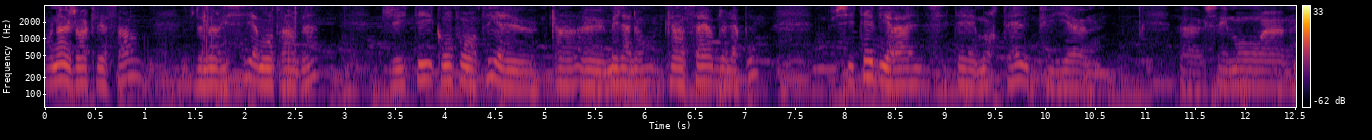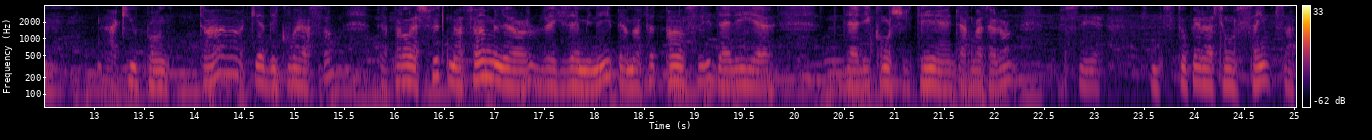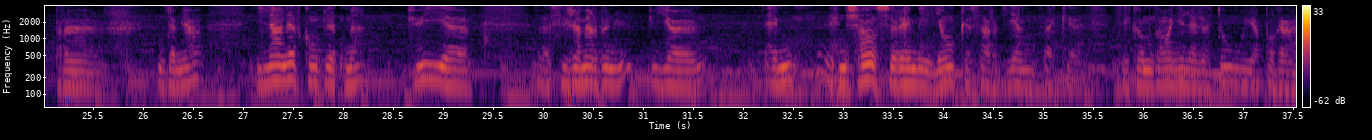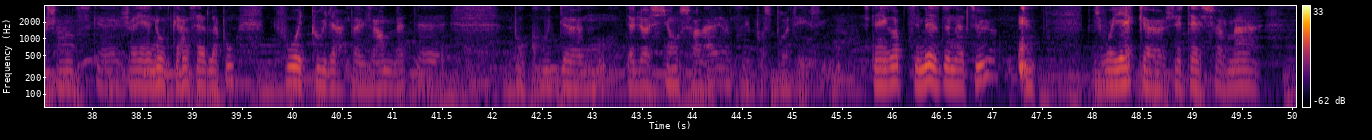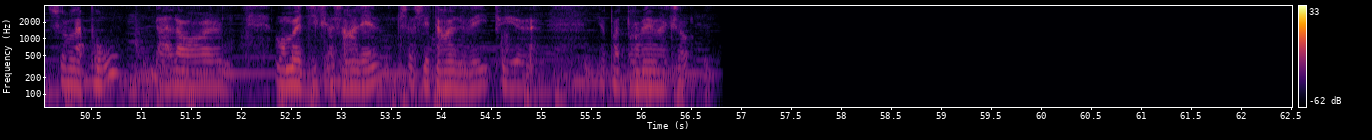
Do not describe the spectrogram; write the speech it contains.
Mon nom est Jacques Lessard. Je demeure ici à Mont-Tremblant. J'ai été confronté à un, mélanome, cancer de la peau. C'était viral, c'était mortel. Puis euh, euh, c'est mon euh, acupuncteur qui a découvert ça. par la suite, ma femme l'a examiné, puis elle m'a fait penser d'aller d'aller consulter un dermatologue. C'est une petite opération simple, ça prend une demi-heure. Il l'enlève complètement, puis c'est jamais revenu. Puis a une chance sur un million que ça revienne. c'est comme gagner la loto il n'y a pas grand chance que j'ai un autre cancer de la peau. Il faut être prudent, par exemple, mettre euh, beaucoup de, lotion solaire pour se protéger. J'étais un gars optimiste de nature. Je voyais que c'était sûrement sur la peau. Alors, euh, on m'a dit que ça s'enlève. Ça s'est enlevé, puis il n'y a pas de problème avec ça.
